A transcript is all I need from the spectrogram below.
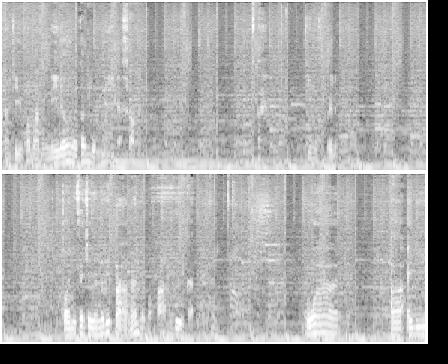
อาจจะอยู่ประมาณตรงนี้เนอะแล้วก็มุมนี้นะครับอะจิ้มเข้าไปเลย ตอนนี้ก็จะยังไม่ได้ปรานะเดี๋ยวมาปราให้ดูกัน เพราะว่าอ่าไอดี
